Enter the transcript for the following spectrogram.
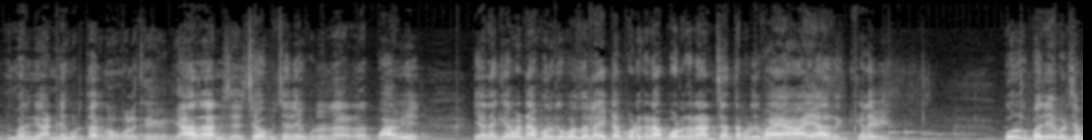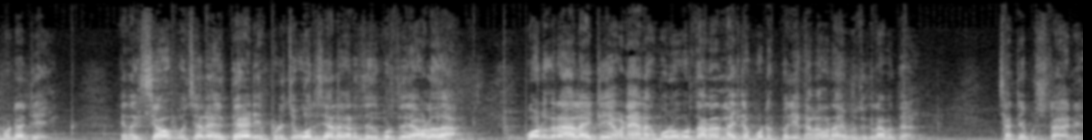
இந்த மாதிரிங்க அண்ணன் கொடுத்தாருங்க உங்களுக்கு. யாரா சிவப்பு சிலையை கொடுங்க பாவி. எனக்கு எவன்டா முறுக்கு போடுறது? லைட்டாக போடுங்கடா போடுங்கடான்னு சத்தம் போடுறது வய ஆயா அது கிளவி. ஊருக்கு பெரிய மனுஷன் பொண்டாட்டி. எனக்கு சிவப்பு சேலை தேடி பிடிச்சி ஒரு சேலை கிடச்சது கொடுத்தது அவ்வளோதான் போடுங்கிற லைட்டு எவனே எனக்கு முருகு கொடுத்தாரு லைட்டை போட்டு பெரிய கலவராகி ஆகி போச்சு கிராமத்தை சட்டையை பிடிச்சிட்டாங்க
